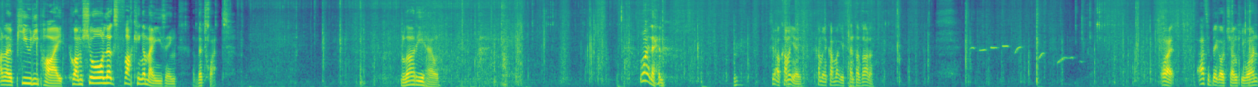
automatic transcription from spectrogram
I don't know, PewDiePie, who I'm sure looks fucking amazing. The twat. Bloody hell. Right then. See, I'll come at you. Come here, come at you ten times harder. Right, that's a big old chunky one.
